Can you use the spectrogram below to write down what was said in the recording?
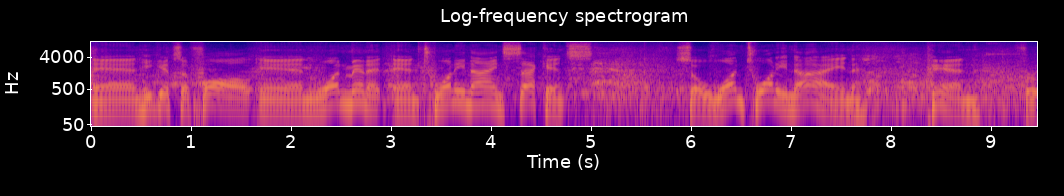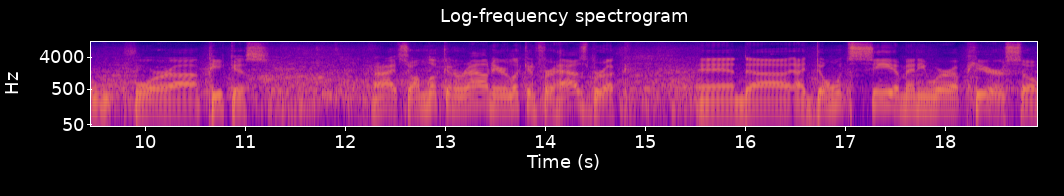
and he gets a fall in one minute and 29 seconds. So 129 pin for for uh, Picas. All right, so I'm looking around here looking for Hasbrook, and uh, I don't see him anywhere up here. So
